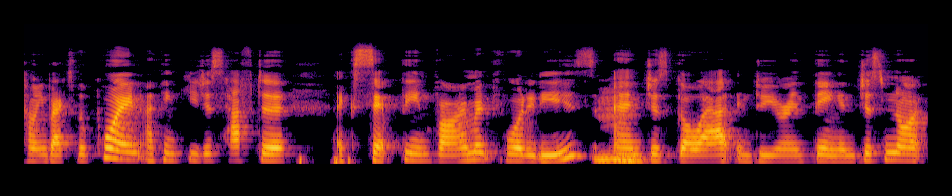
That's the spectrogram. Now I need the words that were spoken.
coming back to the point, I think you just have to accept the environment for what it is Mm. and just go out and do your own thing and just not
